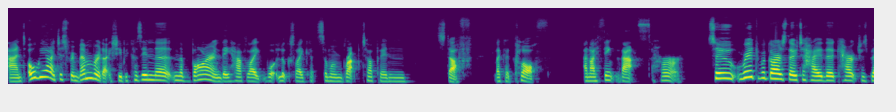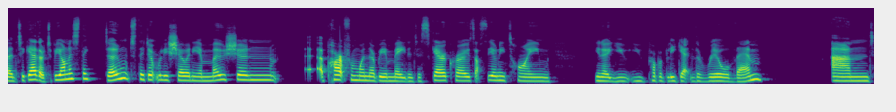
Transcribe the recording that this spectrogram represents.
And oh yeah i just remembered actually because in the in the barn they have like what looks like someone wrapped up in stuff like a cloth and i think that's her so, with regards though to how the characters blend together, to be honest, they don't. They don't really show any emotion apart from when they're being made into scarecrows. That's the only time, you know, you you probably get the real them. And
